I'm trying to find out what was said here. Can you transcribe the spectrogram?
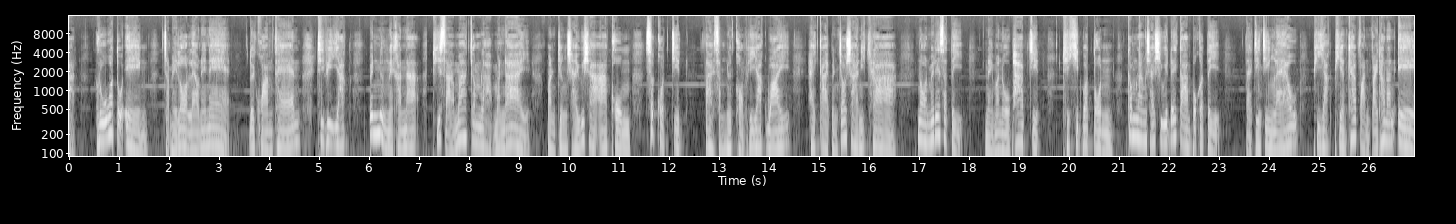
าส รู้ว่าตัวเองจะไม่รอดแล้วแน่ๆ โดวยความแค้นที่พี่ยักษ์เป็นหนึ่งในคณะที่สามารถกำลาบมันได้ มันจึงใช้วิชาอาคม สะกดจิต ใต้สำนึกของพี่ยักษ์ไว้ ให้กลายเป็นเจ้าชายนิทรา นอนไม่ได้สติ ในมโนภาพจิต ที่คิดว่าตนกำลังใช้ชีวิตได้ตามปกติ แต่จริงๆแล้ว พี่ยักษ์เพียงแค่ฝันไปเท่านั้นเอง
